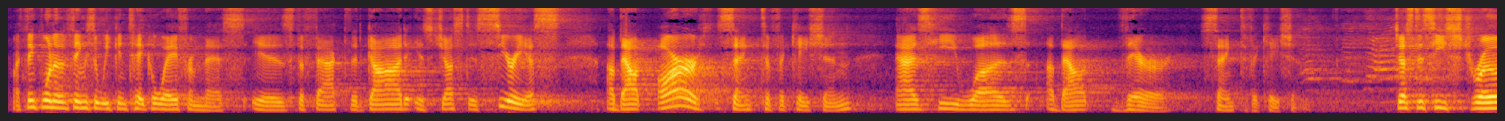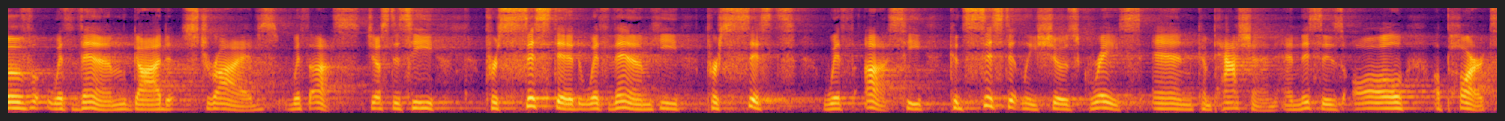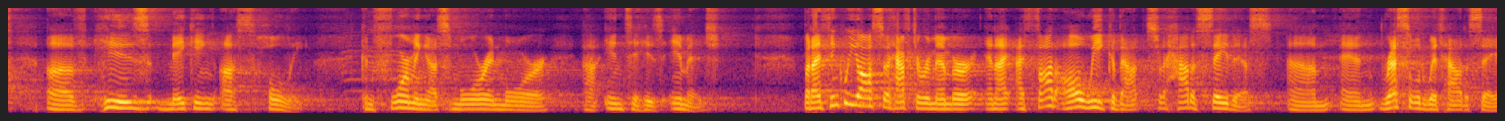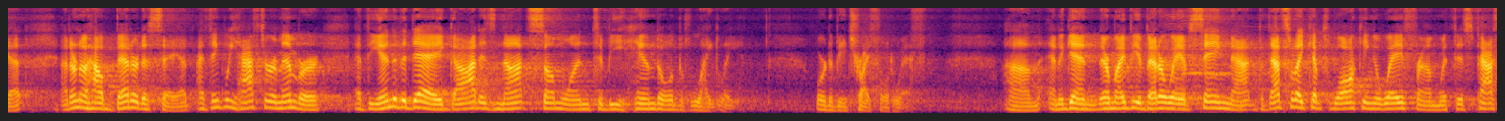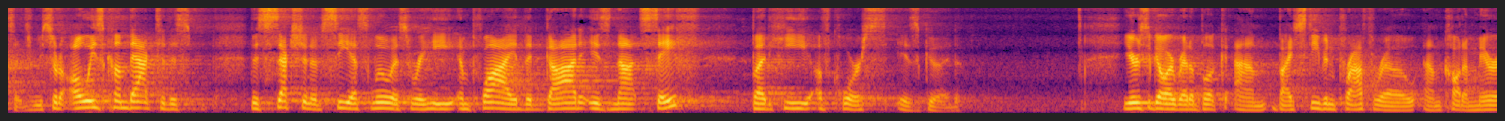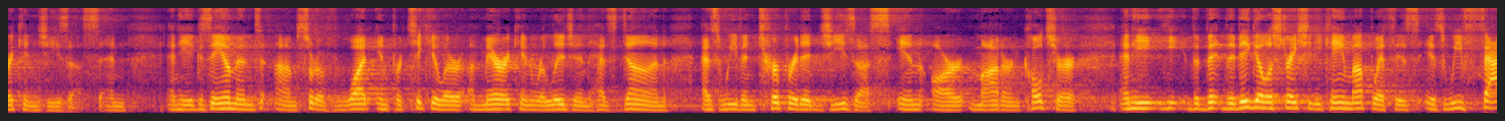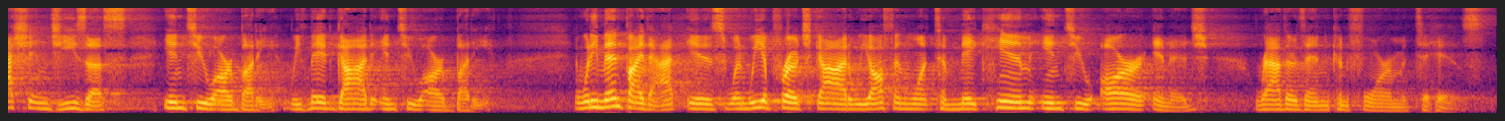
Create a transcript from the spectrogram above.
I think one of the things that we can take away from this is the fact that God is just as serious about our sanctification as he was about their sanctification. Just as he strove with them, God strives with us. Just as he persisted with them, he persists with us. He consistently shows grace and compassion, and this is all a part of his making us holy, conforming us more and more uh, into his image. But I think we also have to remember, and I, I thought all week about sort of how to say this um, and wrestled with how to say it. I don't know how better to say it. I think we have to remember at the end of the day, God is not someone to be handled lightly or to be trifled with. Um, and again, there might be a better way of saying that, but that's what I kept walking away from with this passage. We sort of always come back to this, this section of C.S. Lewis where he implied that God is not safe but he, of course, is good. Years ago, I read a book um, by Stephen Prothero um, called American Jesus, and, and he examined um, sort of what, in particular, American religion has done as we've interpreted Jesus in our modern culture. And he, he, the, the big illustration he came up with is, is we've fashioned Jesus into our buddy, we've made God into our buddy. And what he meant by that is when we approach God, we often want to make him into our image rather than conform to his.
